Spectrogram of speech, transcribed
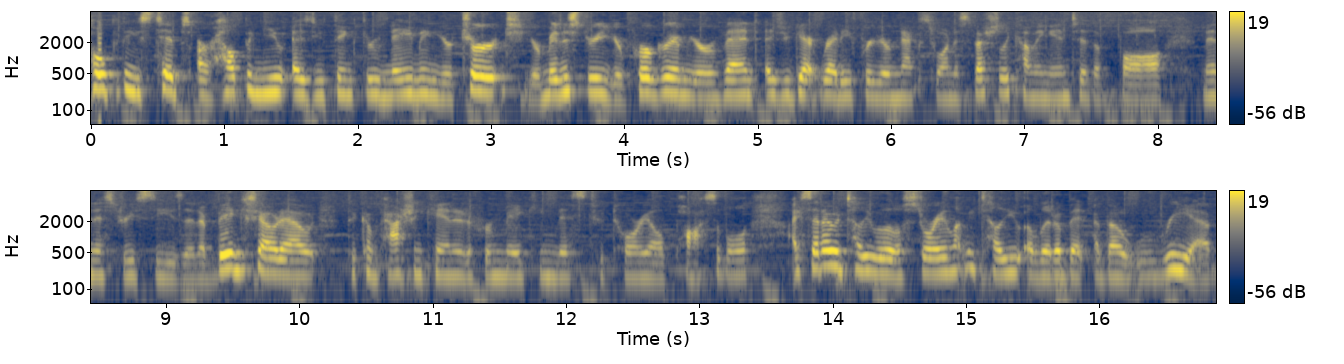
Hope these tips are helping you as you think through naming your church, your ministry, your program, your event as you get ready for your next one, especially coming into the fall ministry season. A big shout out to Compassion Canada for making this tutorial possible. I said I would tell you a little story, and let me tell you a little bit about Ria.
